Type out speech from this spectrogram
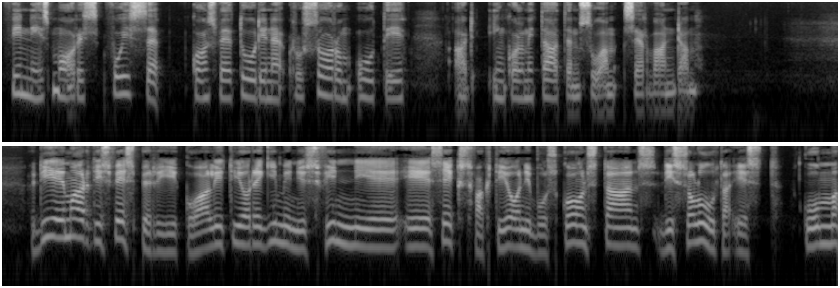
finnis moris fuisse consuetudine russorum uti ad incolmitatem suam servandam. Die martis vesperi coalitio regiminis finnie e sex factionibus constans dissoluta est, cum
